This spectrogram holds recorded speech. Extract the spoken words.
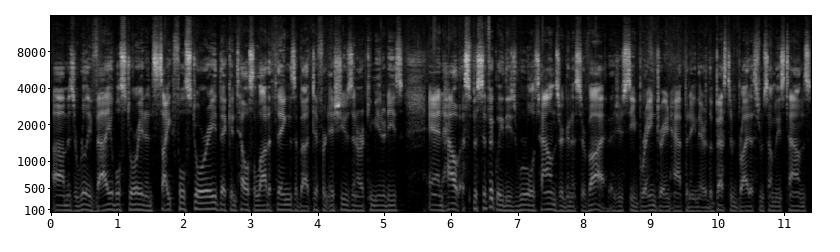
um, is a really valuable story, an insightful story that can tell us a lot of things about different issues in our communities and how specifically these rural towns are going to survive. As you see brain drain happening there, the best and brightest from some of these towns,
